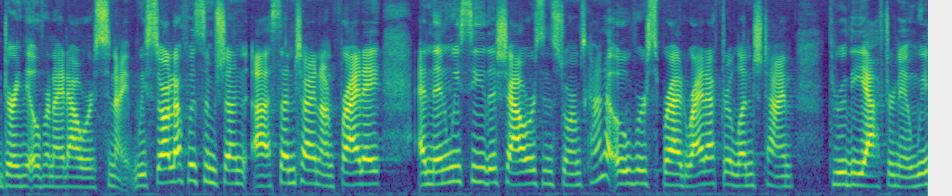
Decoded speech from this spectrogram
during the overnight hours tonight. We start off with some shun, uh, sunshine on Friday, and then we see the showers and storms kind of overspread right after lunchtime through the afternoon. We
